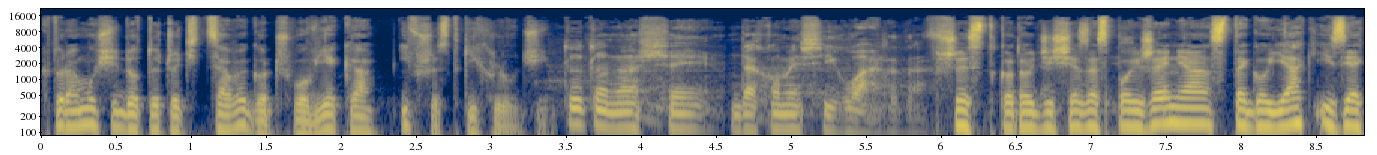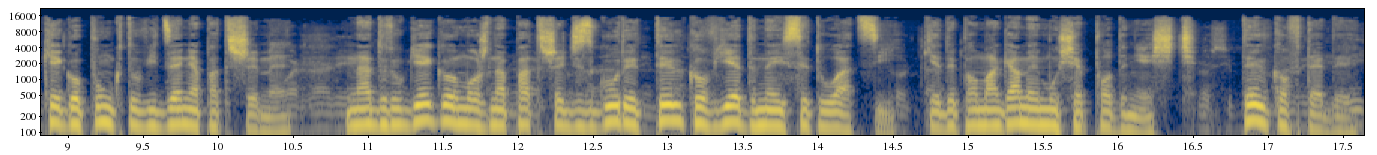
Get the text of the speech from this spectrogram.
która musi dotyczyć całego człowieka i wszystkich ludzi. Wszystko rodzi się ze spojrzenia, z tego jak i z jakiego punktu widzenia patrzymy. Na drugiego można patrzeć z góry tylko w jednej sytuacji, kiedy pomagamy mu się podnieść. Tylko wtedy.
